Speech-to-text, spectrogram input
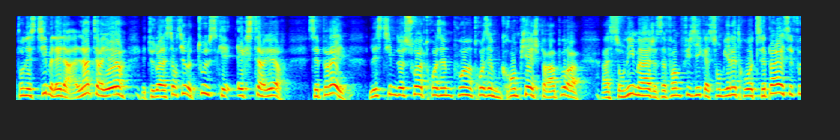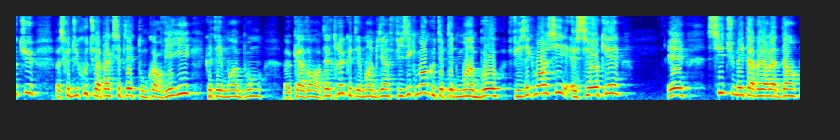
Ton estime, elle est là à l'intérieur et tu dois la sortir de tout ce qui est extérieur. C'est pareil, l'estime de soi, troisième point, troisième grand piège par rapport à, son image, à sa forme physique, à son bien-être ou autre. C'est pareil, c'est foutu. Parce que du coup, tu vas pas accepter que ton corps vieillit, que tu es moins bon euh, qu'avant dans tel truc, que tu es moins bien physiquement, que tu es peut-être moins beau physiquement aussi. Et c'est ok. Et si tu mets ta valeur là-dedans,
